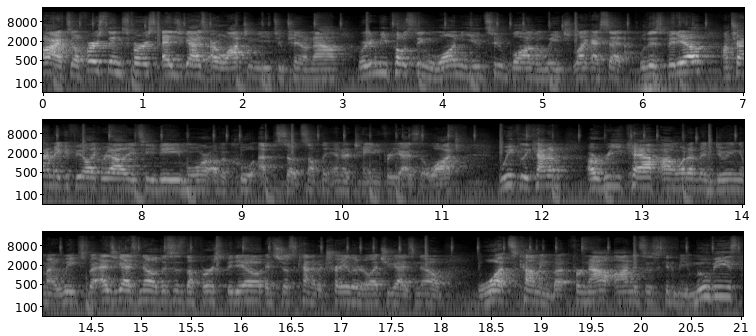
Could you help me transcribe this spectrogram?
All right, so first things first, as you guys are watching the YouTube channel now, we're gonna be posting one YouTube vlog a week. Like I said, with this video, I'm trying to make it feel like reality TV, more of a cool episode, something entertaining for you guys to watch weekly kind of a recap on what I've been doing in my weeks. But as you guys know, this is the first video. It's just kind of a trailer to let you guys know what's coming. But for now on, it's just gonna be movies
